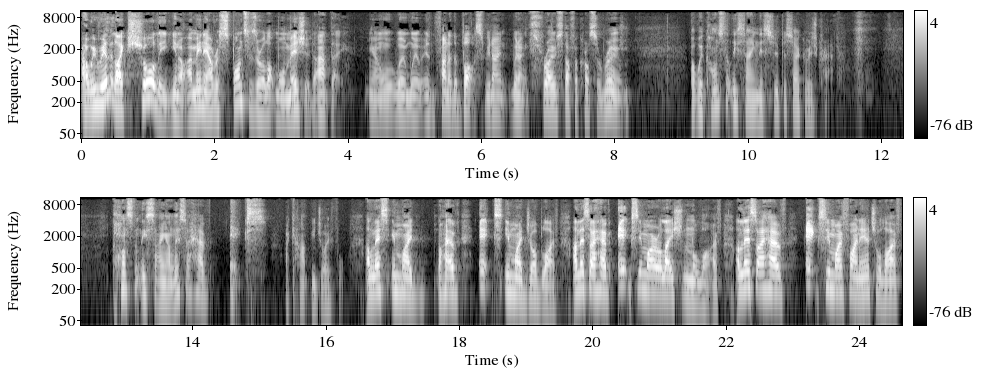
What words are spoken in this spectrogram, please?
Are we really like, surely, you know, I mean, our responses are a lot more measured, aren't they? You know, when we're in front of the boss, we don't, we don't throw stuff across the room, but we're constantly saying this super soaker is crap constantly saying, unless I have X, I can't be joyful. Unless in my, I have X in my job life, unless I have X in my relational life, unless I have X in my financial life,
